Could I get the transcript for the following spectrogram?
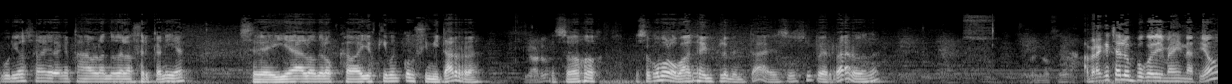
curiosa, ya que estás hablando de la cercanía, se veía a lo de los caballos que iban con cimitarra. Claro, Eso, eso cómo lo van a implementar, eso es súper raro, ¿verdad? pues no sé. Habrá que echarle un poco de imaginación.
